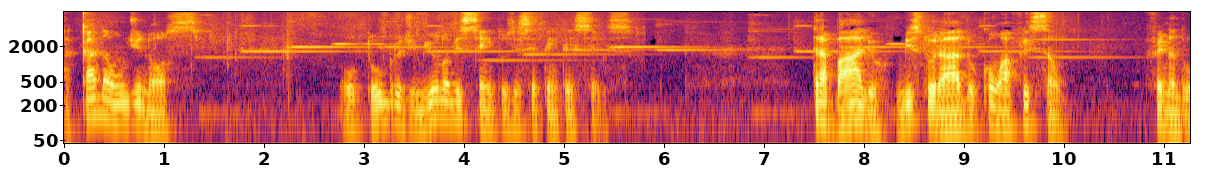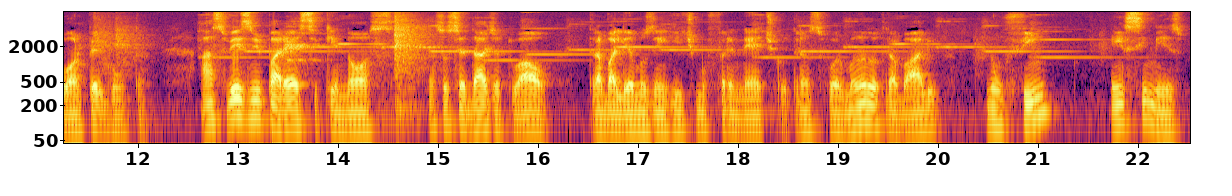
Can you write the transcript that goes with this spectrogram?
a cada um de nós. Outubro de 1976. Trabalho misturado com aflição. Fernando Orr pergunta: Às vezes me parece que nós, na sociedade atual, trabalhamos em ritmo frenético, transformando o trabalho num fim em si mesmo.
